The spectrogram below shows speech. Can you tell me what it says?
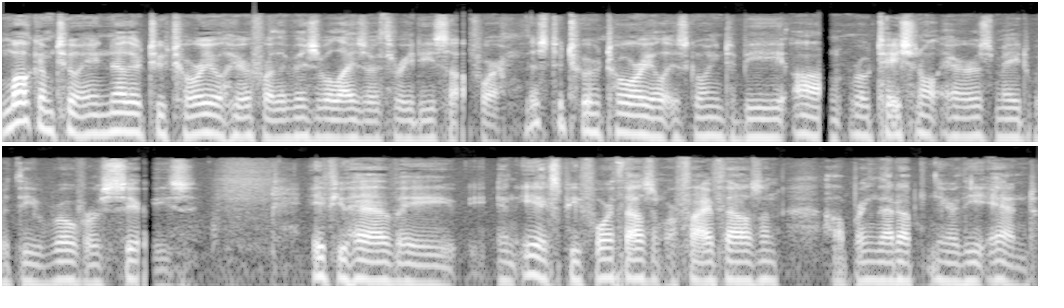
Welcome to another tutorial here for the Visualizer 3D software. This tutorial is going to be on rotational errors made with the Rover series. If you have a an EXP 4000 or 5000, I'll bring that up near the end.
